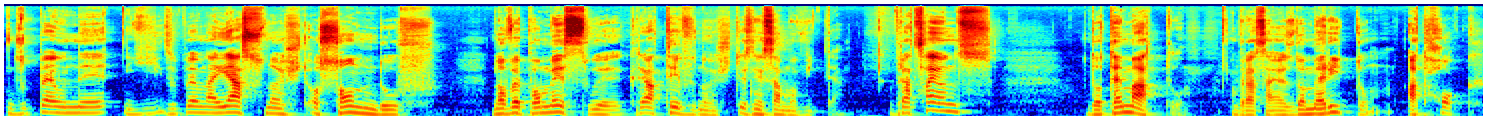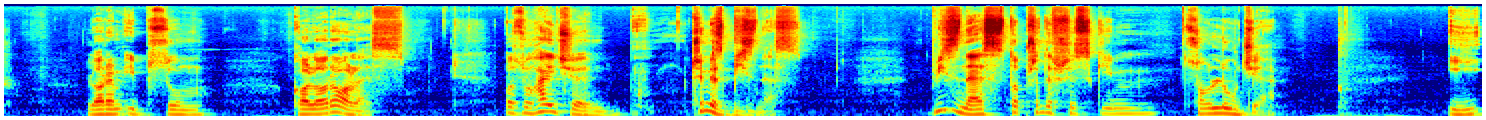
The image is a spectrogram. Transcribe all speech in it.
zupełny, zupełna jasność osądów, nowe pomysły, kreatywność. To jest niesamowite. Wracając do tematu, wracając do meritum, ad hoc, lorem ipsum coloroles. Posłuchajcie, czym jest biznes? Biznes to przede wszystkim są ludzie. I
